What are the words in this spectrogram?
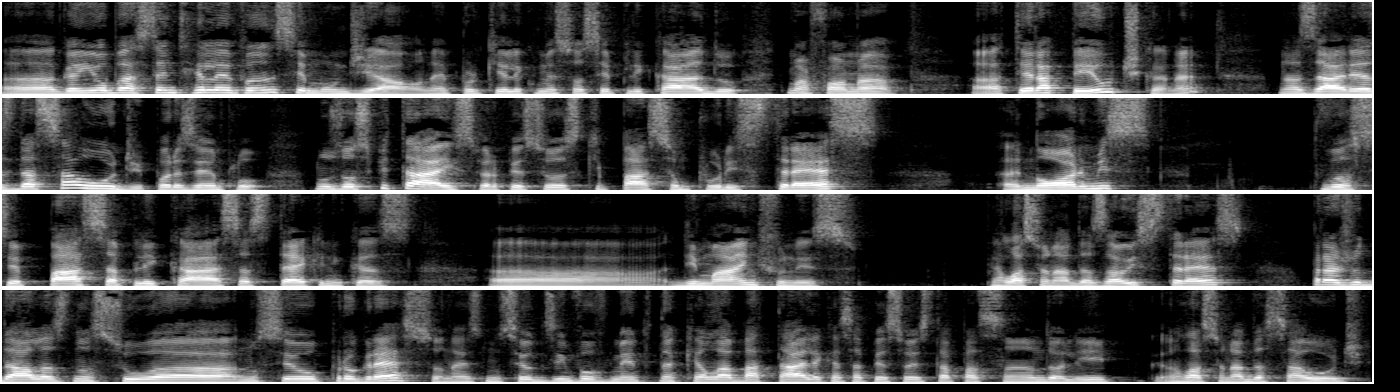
uh, ganhou bastante relevância mundial, né? porque ele começou a ser aplicado de uma forma uh, terapêutica né? Nas áreas da saúde. Por exemplo, nos hospitais, para pessoas que passam por estresse enormes, você passa a aplicar essas técnicas uh, de mindfulness relacionadas ao estresse para ajudá-las no, sua, no seu progresso, né, no seu desenvolvimento naquela batalha que essa pessoa está passando ali relacionada à saúde.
